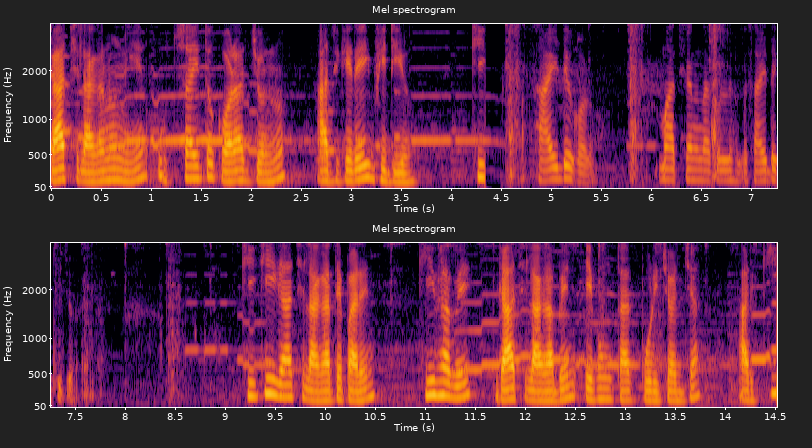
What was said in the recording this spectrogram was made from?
গাছ লাগানো নিয়ে উৎসাহিত করার জন্য আজকের এই ভিডিও। কি সাইডে করো। মাঝখানে না করলে হলো সাইডে কিছু হয় না। কি কি গাছ লাগাতে পারেন কীভাবে গাছ লাগাবেন এবং তার পরিচর্যা আর কি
